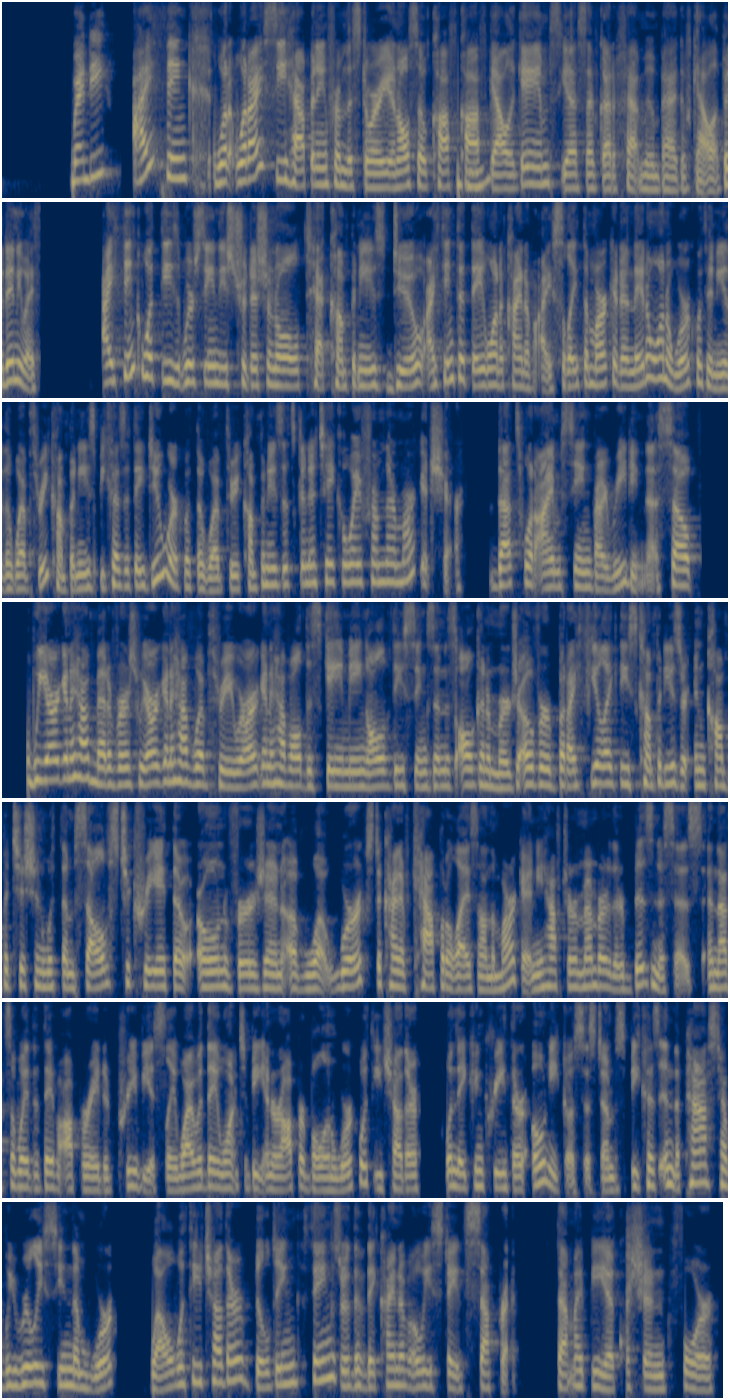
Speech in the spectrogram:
Wendy? I think what what I see happening from the story, and also cough cough mm-hmm. Gala Games. Yes, I've got a fat moon bag of Gala. But anyways, I think what these we're seeing these traditional tech companies do, I think that they want to kind of isolate the market and they don't want to work with any of the web3 companies because if they do work with the web3 companies, it's going to take away from their market share. That's what I'm seeing by reading this. So we are going to have metaverse we are going to have web3 we are going to have all this gaming all of these things and it's all going to merge over but i feel like these companies are in competition with themselves to create their own version of what works to kind of capitalize on the market and you have to remember their businesses and that's the way that they've operated previously. Why would they want to be interoperable and work with each other when they can create their own ecosystems? Because in the past have we really seen them work well with each other building things or have they kind of always stayed separate? That might be a question for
